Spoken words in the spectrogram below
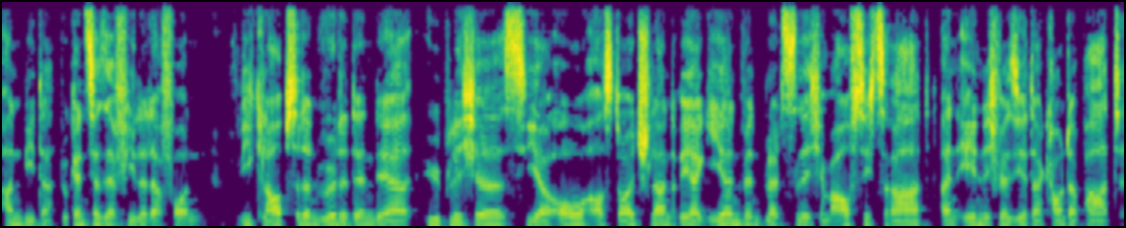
Anbieter. Du kennst ja sehr viele davon. Wie glaubst du denn, würde denn der übliche CRO aus Deutschland reagieren, wenn plötzlich im Aufsichtsrat ein ähnlich versierter Counterpart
